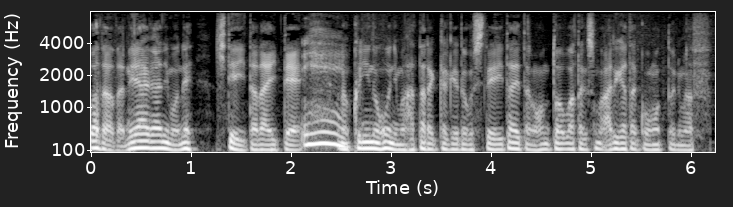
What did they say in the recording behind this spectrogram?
わざわざ寝屋川にもね来ていただいて、えー、国の方にも働きかけをしていただいたの本当私もありがたく思っております。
